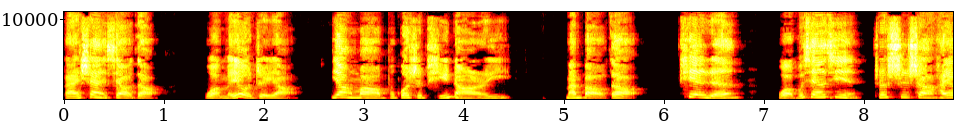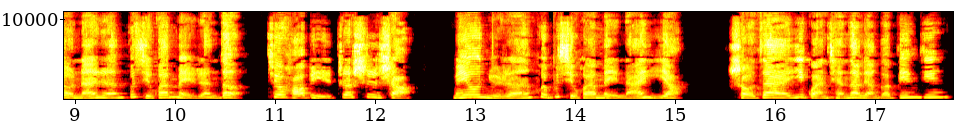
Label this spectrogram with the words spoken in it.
白善笑道：“我没有这样，样貌不过是皮囊而已。”满宝道：“骗人！我不相信这世上还有男人不喜欢美人的，就好比这世上没有女人会不喜欢美男一样。”守在驿馆前的两个兵丁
